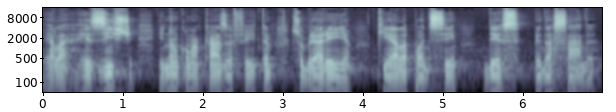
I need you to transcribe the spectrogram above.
ela resiste, e não como a casa feita sobre a areia, que ela pode ser despedaçada.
